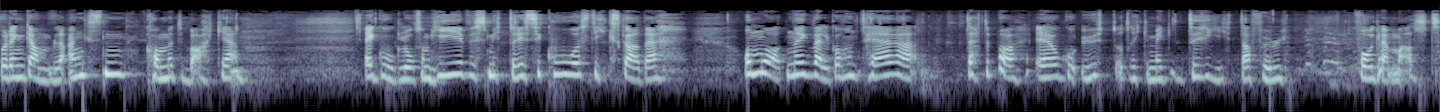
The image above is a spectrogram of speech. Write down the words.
og den gamle angsten kommer tilbake igjen. Jeg googler ord som hiv, smitterisiko og stikkskade. Og måten jeg velger å håndtere dette på, er å gå ut og drikke meg drita full for å glemme alt.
